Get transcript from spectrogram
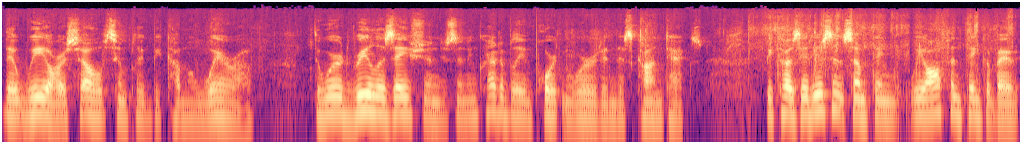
that we ourselves simply become aware of. The word realization is an incredibly important word in this context because it isn't something we often think about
